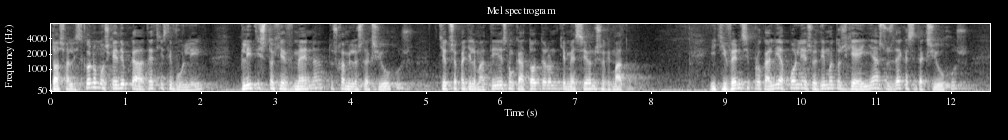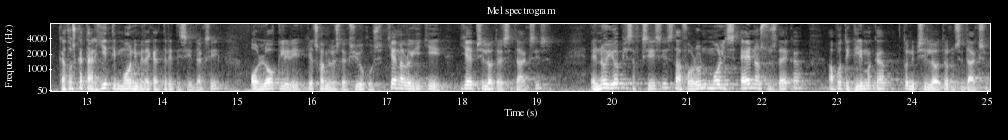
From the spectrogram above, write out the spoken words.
Το ασφαλιστικό νομοσχέδιο που κατατέθηκε στη Βουλή πλήττει στοχευμένα τους χαμηλοσυνταξιούχους και τους επαγγελματίες των κατώτερων και μεσαίων εισοδημάτων. Η κυβέρνηση προκαλεί απώλεια εισοδήματος για 9 στους 10 συνταξιούχους, καθώς καταργεί τη μόνιμη 13η σύνταξη, ολόκληρη για τους χαμηλοσυνταξιούχους και αναλογική για υψηλότερες συντάξεις, ενώ οι όποιες αυξήσεις θα αφορούν μόλις 1 στους 10 από την κλίμακα των υψηλότερων συντάξεων.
